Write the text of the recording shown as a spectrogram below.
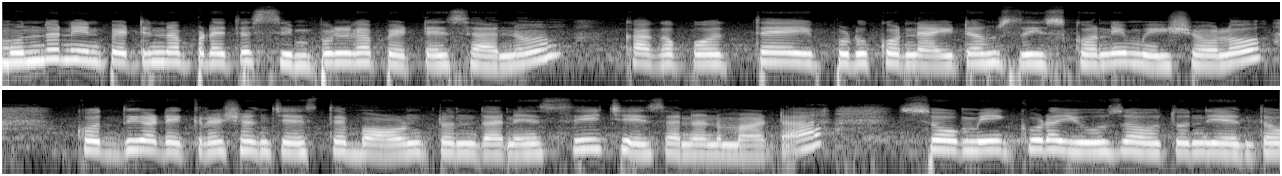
ముందు నేను పెట్టినప్పుడైతే సింపుల్గా పెట్టేశాను. కాకపోతే ఇప్పుడు కొన్ని ఐటమ్స్ తీసుకొని మీషోలో కొద్దిగా డెకరేషన్ చేస్తే బాగుంటుందనేసి చేశాను అనమాట సో మీకు కూడా యూజ్ అవుతుంది ఎంతో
